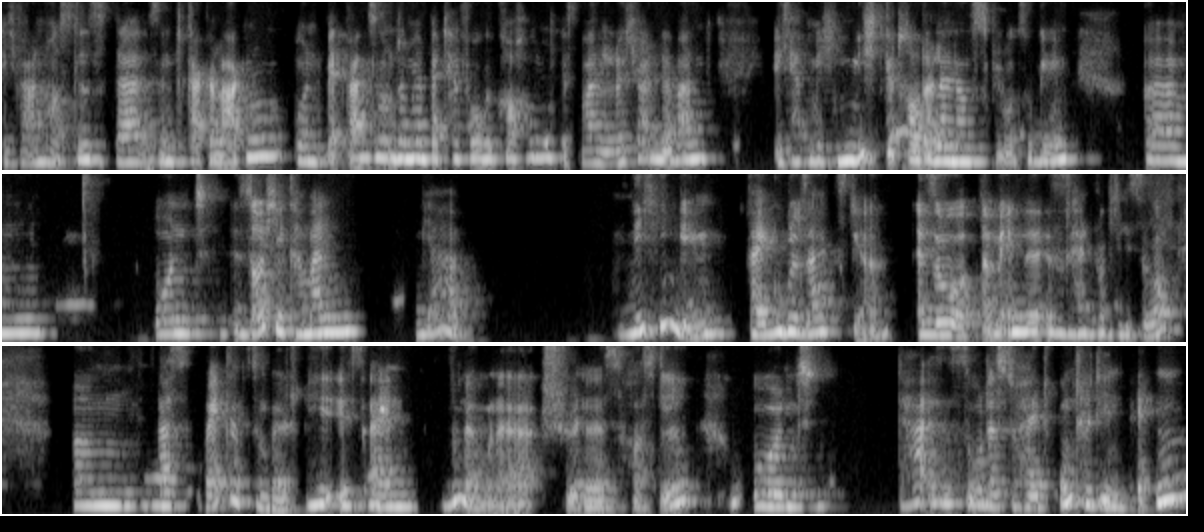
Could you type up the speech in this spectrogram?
ich war in Hostels, da sind Kakerlaken und Bettwanzen unter meinem Bett hervorgekrochen. Es waren Löcher in der Wand. Ich habe mich nicht getraut, alleine aufs Klo zu gehen. Ähm, und solche kann man, ja, nicht hingehen, weil Google sagt es ja. Also am Ende ist es halt wirklich so. Ähm, das Wake Up zum Beispiel ist ein wunderschönes Hostel. Und da ist es so, dass du halt unter den Betten,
